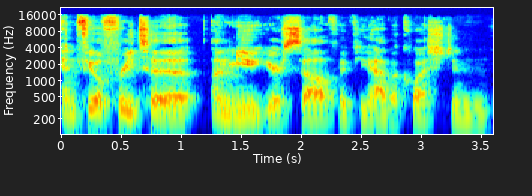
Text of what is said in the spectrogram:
And feel free to unmute yourself if you have a question.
